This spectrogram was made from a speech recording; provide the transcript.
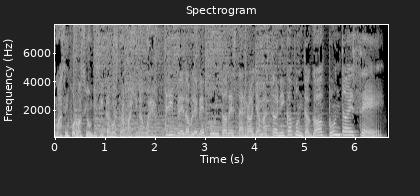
Más información visita nuestra página web www.desarrolloamazónico.gov.es.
